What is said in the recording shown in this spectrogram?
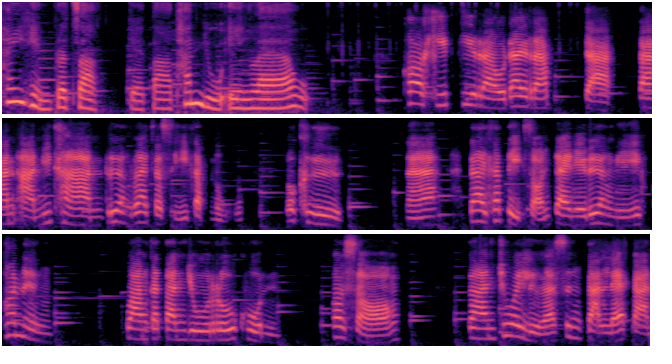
ให้เห็นประจักษ์แก่ตาท่านอยู่เองแล้ว ข้อคิดที่เราได้รับจากการอ่านนิทานเรื่องราชสีกับหนู ก็คือนะได้คติสอนใจในเรื่องนี้ ข้อหนึ่งความกตัญญูรู้คุณ ข้อสองการช่วยเหลือซึ่งกันและกัน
